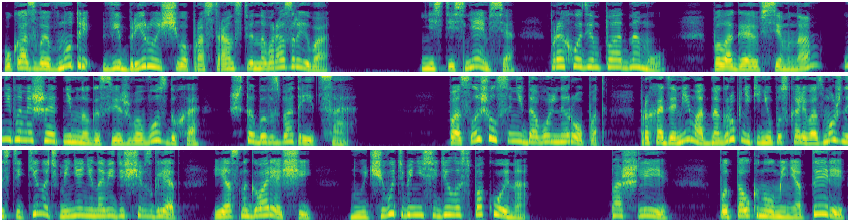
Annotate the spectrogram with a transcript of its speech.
указывая внутрь вибрирующего пространственного разрыва. Не стесняемся, проходим по одному. Полагаю, всем нам не помешает немного свежего воздуха, чтобы взбодриться. Послышался недовольный ропот. Проходя мимо, одногруппники не упускали возможности кинуть в меня ненавидящий взгляд, ясно говорящий — «Ну и чего тебе не сиделось спокойно?» «Пошли», — подтолкнул меня Терри,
